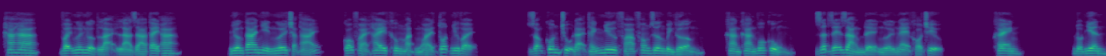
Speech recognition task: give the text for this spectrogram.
Ha ha, vậy ngươi ngược lại là ra tay a. Nhường ta nhìn ngươi trạng thái, có phải hay không mặt ngoài tốt như vậy? Giọng côn trụ đại thánh như phá phong dương bình thường, khàn khàn vô cùng, rất dễ dàng để người nghe khó chịu. Khen. Đột nhiên,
